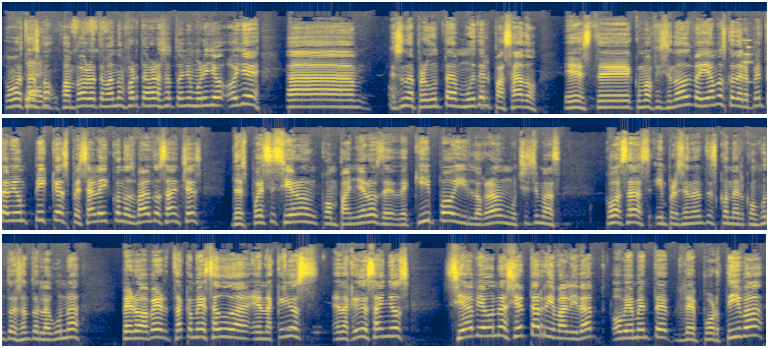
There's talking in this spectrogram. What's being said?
¿Cómo estás, Juan Pablo? Te mando un fuerte abrazo, Toño Murillo. Oye, ah, es una pregunta muy del pasado. Este, como aficionados veíamos que de repente había un pique especial ahí con Osvaldo Sánchez. Después se hicieron compañeros de, equipo y lograron muchísimas cosas impresionantes con el conjunto de Santos Laguna. Pero a ver, sácame esa duda. En aquellos, en aquellos años, sí había una cierta rivalidad, obviamente deportiva,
